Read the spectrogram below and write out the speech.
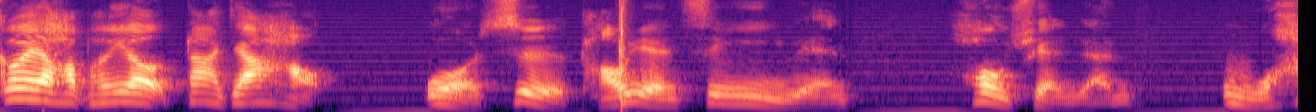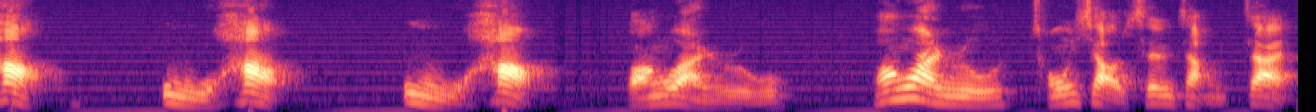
各位好朋友，大家好，我是桃园市议员候选人五号，五号，五号黄婉如。黄婉如从小生长在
